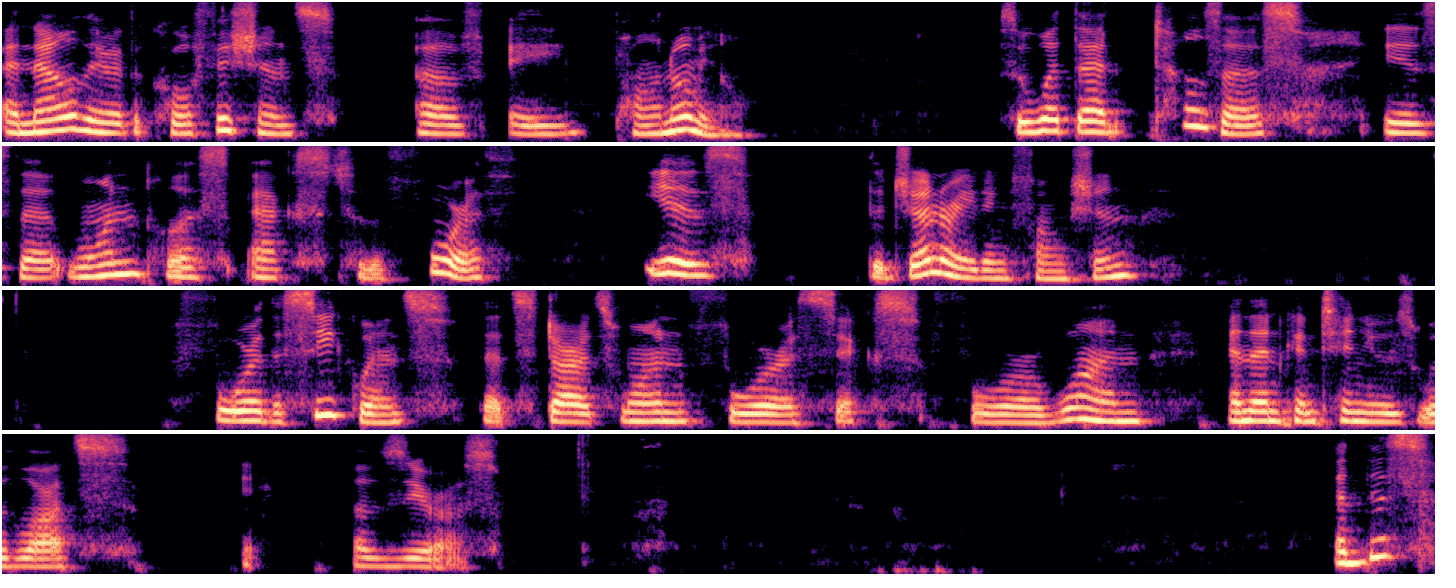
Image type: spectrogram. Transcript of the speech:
and now they're the coefficients of a polynomial. So what that tells us is that 1 plus x to the fourth is the generating function for the sequence that starts 1, 4, 6, 4, 1, and then continues with lots of zeros. And this,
